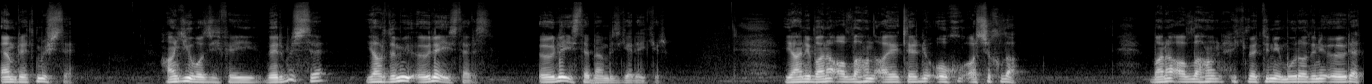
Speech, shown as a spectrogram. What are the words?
emretmişse, hangi vazifeyi vermişse yardımı öyle isteriz. Öyle istememiz gerekir. Yani bana Allah'ın ayetlerini oku, açıkla. Bana Allah'ın hikmetini, muradını öğret.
